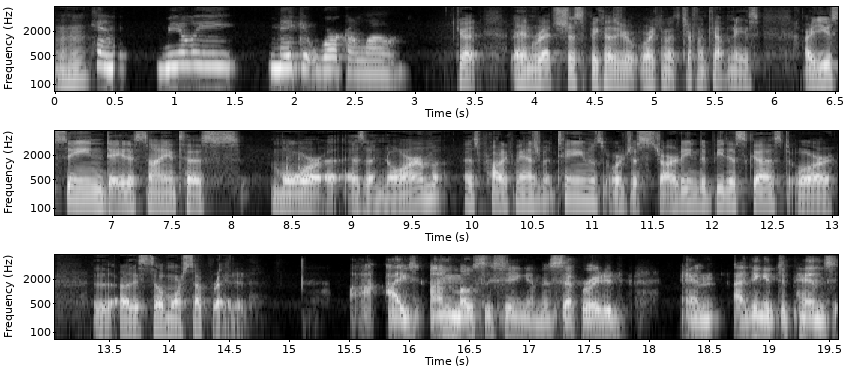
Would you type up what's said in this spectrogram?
mm-hmm. can really make it work alone. Good. And Rich, just because you're working with different companies, are you seeing data scientists more as a norm as product management teams or just starting to be discussed or are they still more separated? I, I'm mostly seeing them as separated. And I think it depends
